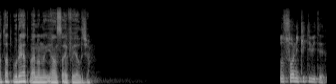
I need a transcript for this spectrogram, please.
At at buraya at ben onu yan sayfaya alacağım. Bu son iki tweet'i.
